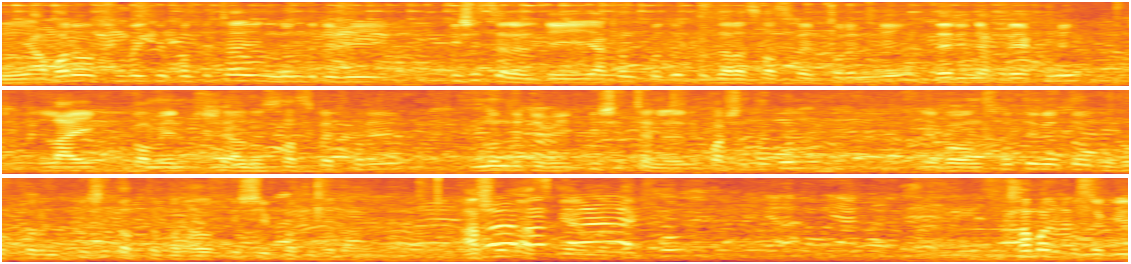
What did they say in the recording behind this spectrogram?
আমি আবারও সবাইকে বলতে চাই নন্দী টিভি কৃষি চ্যানেলটি এখন পর্যন্ত যারা সাবস্ক্রাইব করেননি, দেরি না করে এখনই লাইক কমেন্ট শেয়ার ও সাবস্ক্রাইব করে নন্দী টিভি কৃষি চ্যানেলের পাশে থাকুন এবং প্রতিনিয়ত উপভোগ করুন কৃষি তত্ত্ব কথা কৃষি প্রতিবেদন। আসুন আজকে আমরা দেখব খামার উপযোগী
